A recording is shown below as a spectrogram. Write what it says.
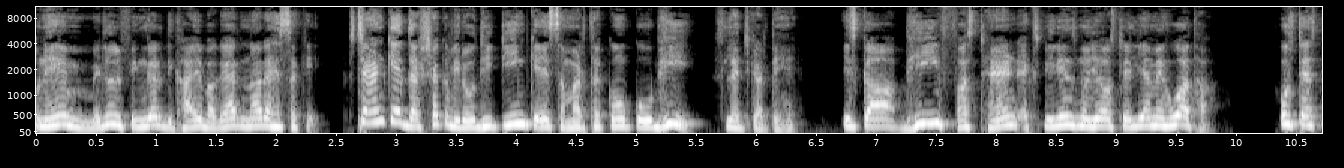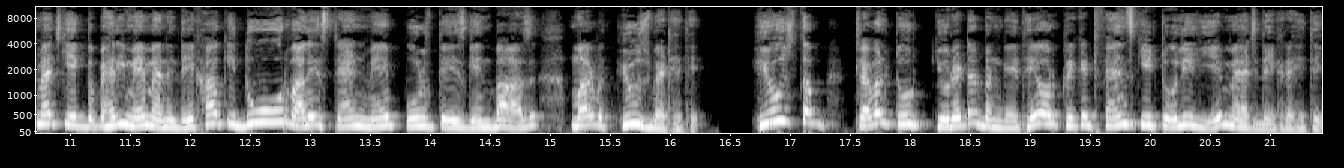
उन्हें मिडिल फिंगर दिखाए बगैर न रह सके। स्टैंड के दर्शक विरोधी टीम के समर्थकों को भी स्लेज करते हैं। इसका भी फ़र्स्ट हैंड एक्सपीरियंस मुझे ऑस्ट्रेलिया में हुआ था। उस टेस्ट मैच की एक दोपहरी में मैंने देखा कि दूर वाले स्टैंड में पूर्व तेज गेंदबाज मर्व ह्यूज बैठे थे। ह्यूज तब ट्रेवल टूर क्यूरेटर बन गए थे और क्रिकेट फैंस की टोली लिए मैच देख रहे थे।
